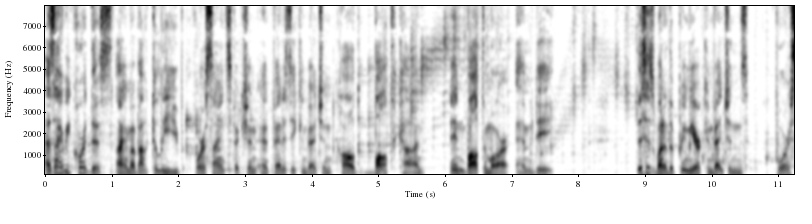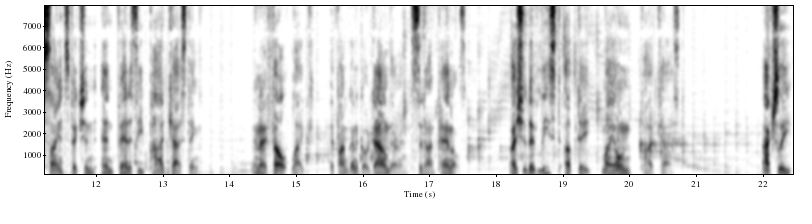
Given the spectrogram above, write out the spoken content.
As I record this, I am about to leave for a science fiction and fantasy convention called Balticon in Baltimore, MD. This is one of the premier conventions for science fiction and fantasy podcasting, and I felt like if I'm going to go down there and sit on panels, I should at least update my own podcast. Actually,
